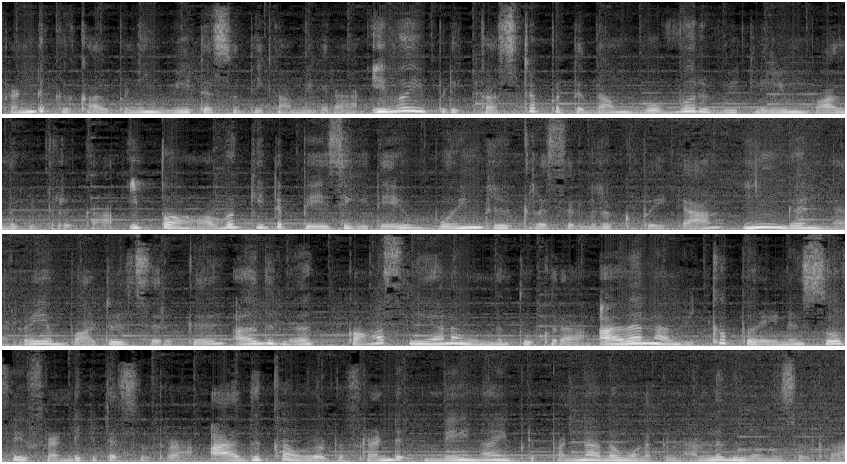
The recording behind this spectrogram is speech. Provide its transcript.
ஃப்ரெண்டுக்கு கால் பண்ணி வீட்டை சுத்தி காமிக்கிறா. இவ இப்படி கஷ்டப்பட்டு தான் ஒவ்வொரு வீட்லயும் வாழ்ந்துகிட்டு இருக்கா. இப்போ அவகிட்ட பேசிக்கிட்டே ஒயின் இருக்கிற செல்லருக்கு போயிட்டா. இங்க நிறைய பாட்டில்ஸ் இருக்கு. அதுல காஸ்ட்லியான ஒண்ணு தூக்குறா. அதை நான் விற்க போறேன்னு சோஃபி ஃப்ரெண்டு கிட்ட சொல்றா. அதுக்கு அவளோட ஃப்ரெண்டு வேணா இப்படி பண்ணாதான் உனக்கு நல்லது இல்லைன்னு சொல்றா.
